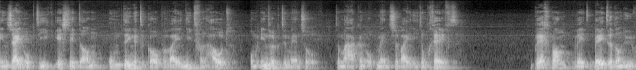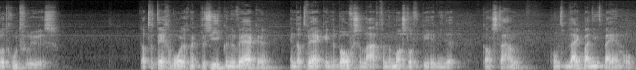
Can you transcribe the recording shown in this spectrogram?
In zijn optiek is dit dan om dingen te kopen waar je niet van houdt, om indruk te, mensen, te maken op mensen waar je niet om geeft. Brechtman weet beter dan u wat goed voor u is. Dat we tegenwoordig met plezier kunnen werken en dat werk in de bovenste laag van de Maslow-pyramide kan staan, komt blijkbaar niet bij hem op.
